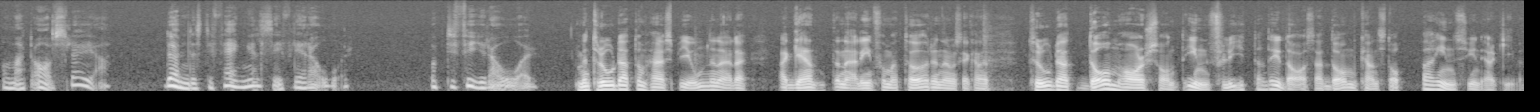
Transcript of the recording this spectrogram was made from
om att avslöja dömdes till fängelse i flera år. Upp till fyra år. Men tror du att de här spionerna eller agenterna eller informatörerna, de ska kalla det, tror du att de har sånt inflytande idag så att de kan stoppa insyn i arkiven?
